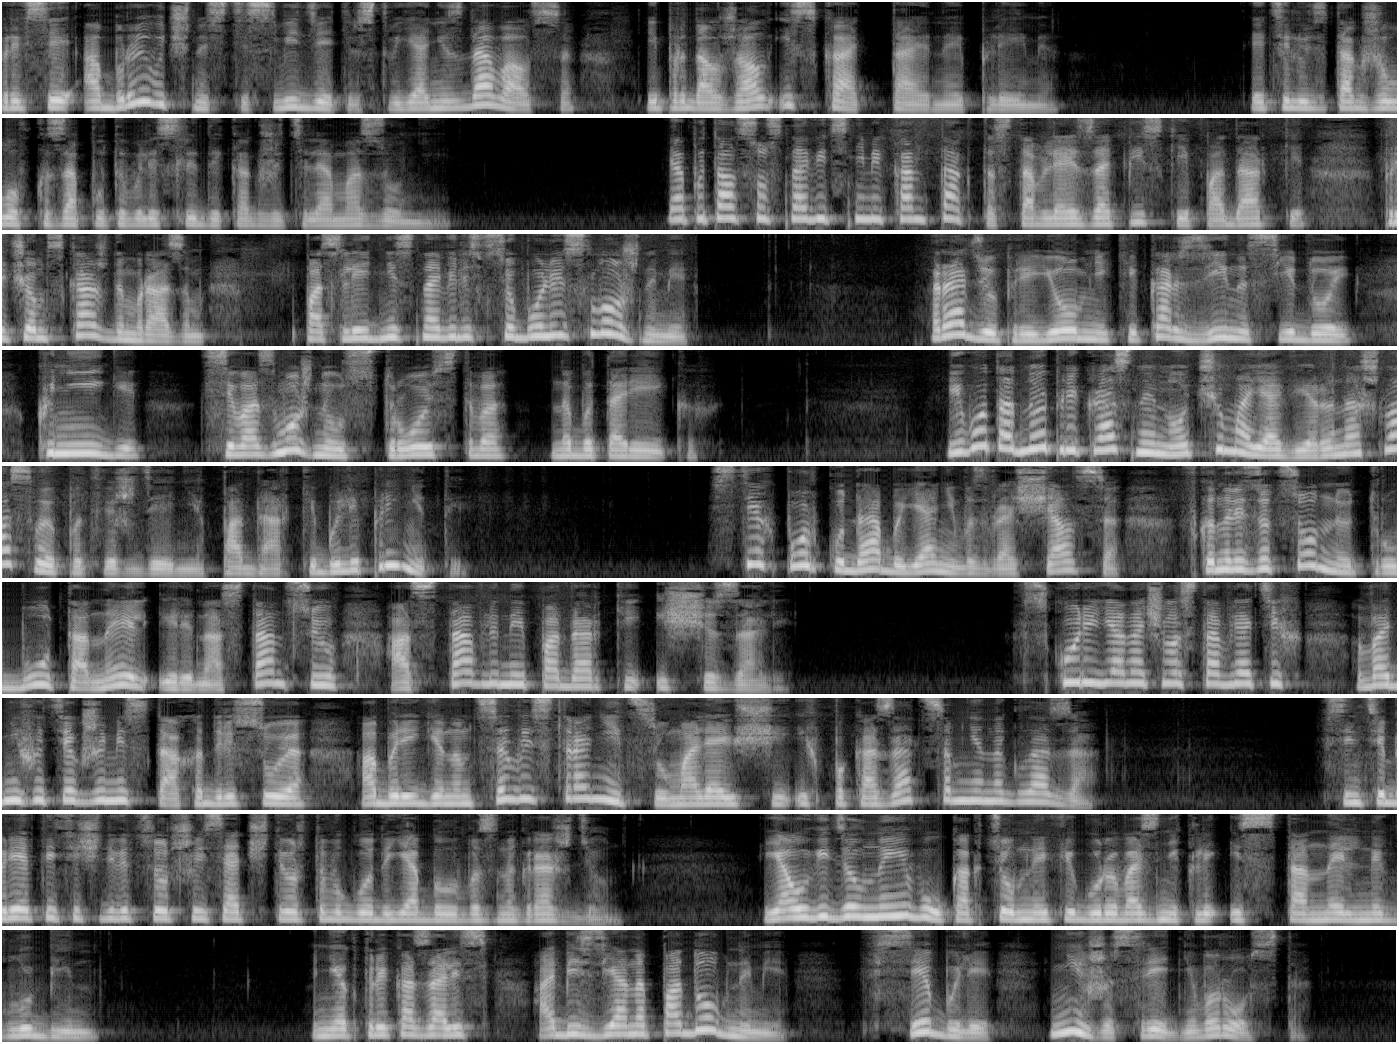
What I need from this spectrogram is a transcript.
При всей обрывочности свидетельств я не сдавался и продолжал искать тайное племя. Эти люди так же ловко запутывали следы, как жители Амазонии. Я пытался установить с ними контакт, оставляя записки и подарки, причем с каждым разом последние становились все более сложными. Радиоприемники, корзины с едой, книги, всевозможные устройства на батарейках. И вот одной прекрасной ночью моя вера нашла свое подтверждение. Подарки были приняты. С тех пор, куда бы я ни возвращался, в канализационную трубу, тоннель или на станцию, оставленные подарки исчезали. Вскоре я начал оставлять их в одних и тех же местах, адресуя аборигенам целые страницы, умоляющие их показаться мне на глаза. В сентябре 1964 года я был вознагражден. Я увидел наяву, как темные фигуры возникли из тоннельных глубин. Некоторые казались обезьяноподобными — все были ниже среднего роста.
